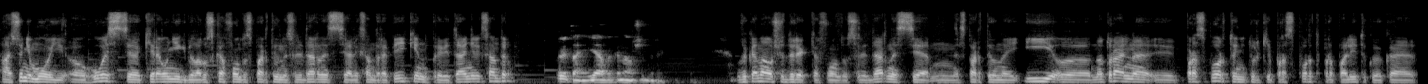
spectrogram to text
А сёння мой гость кіраўнік беларуска фонду спартыўнай салідарнасці Александр Пейкін прывітанне Александр. Прывітанне я выканаўчы дырэктар выканаўчы дырэктар фонду салідарнасці спартыўнай і натуральна пра спорта не толькі пра спорт пра палітыку якая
